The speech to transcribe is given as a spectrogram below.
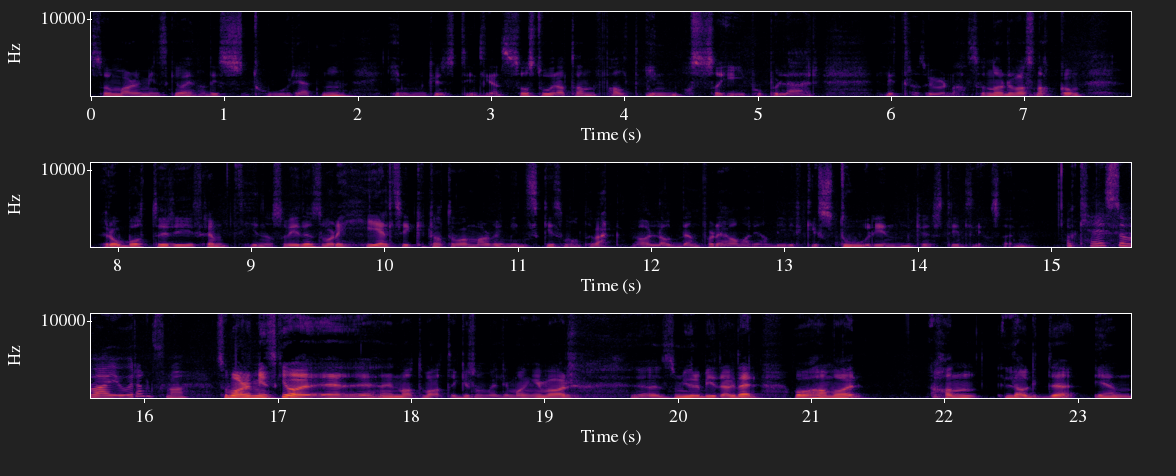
Så Marvin Minsky var en av de storhetene innen kunstig intelligens. Så stor at han falt inn også i populærlitteraturen. Så når det var snakk om roboter i fremtiden osv., så, videre, så var det helt sikkert at det var Marvin Minsky som hadde vært med og lagd den, for det han var en av de virkelig store innen kunstig intelligens-verden. Ok, Så hva gjorde han for noe? Så Marvin Minsky var en matematiker som veldig mange var, som gjorde bidrag der. Og han var Han lagde en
